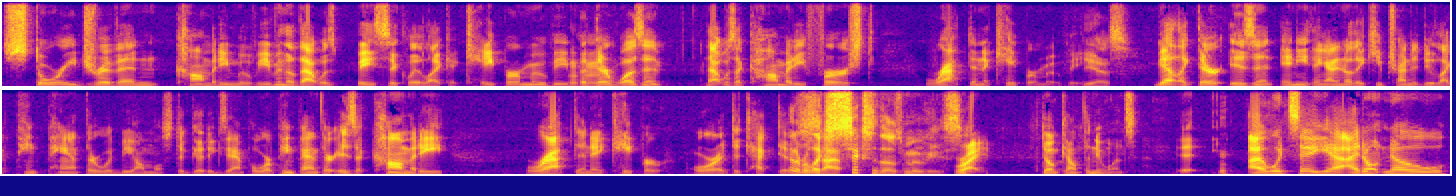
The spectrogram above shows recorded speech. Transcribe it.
story-driven comedy movie. Even though that was basically like a caper movie, Mm-hmm. but there wasn't. That was a comedy first, wrapped in a caper movie. Yes. Yeah, like there isn't anything. I know they keep trying to do like Pink Panther would be almost a good example, where Pink Panther is a comedy wrapped in a caper or a detective. Yeah, there were like style. six of those movies. Right. Don't count the new ones. It- I would say, yeah, I don't know.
